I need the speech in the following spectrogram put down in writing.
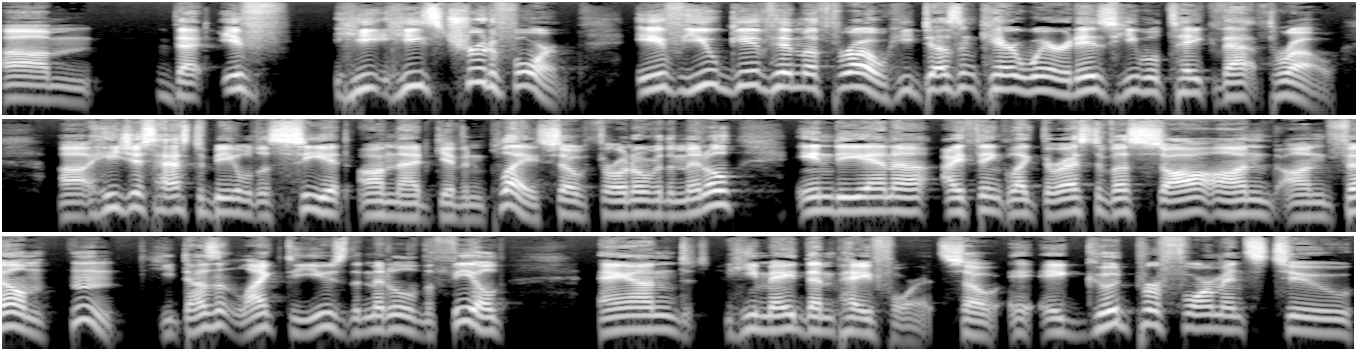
um, that if he he's true to form, if you give him a throw, he doesn't care where it is, he will take that throw. Uh, he just has to be able to see it on that given play. So thrown over the middle, Indiana, I think, like the rest of us saw on on film, hmm, he doesn't like to use the middle of the field and he made them pay for it. So a, a, good performance to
